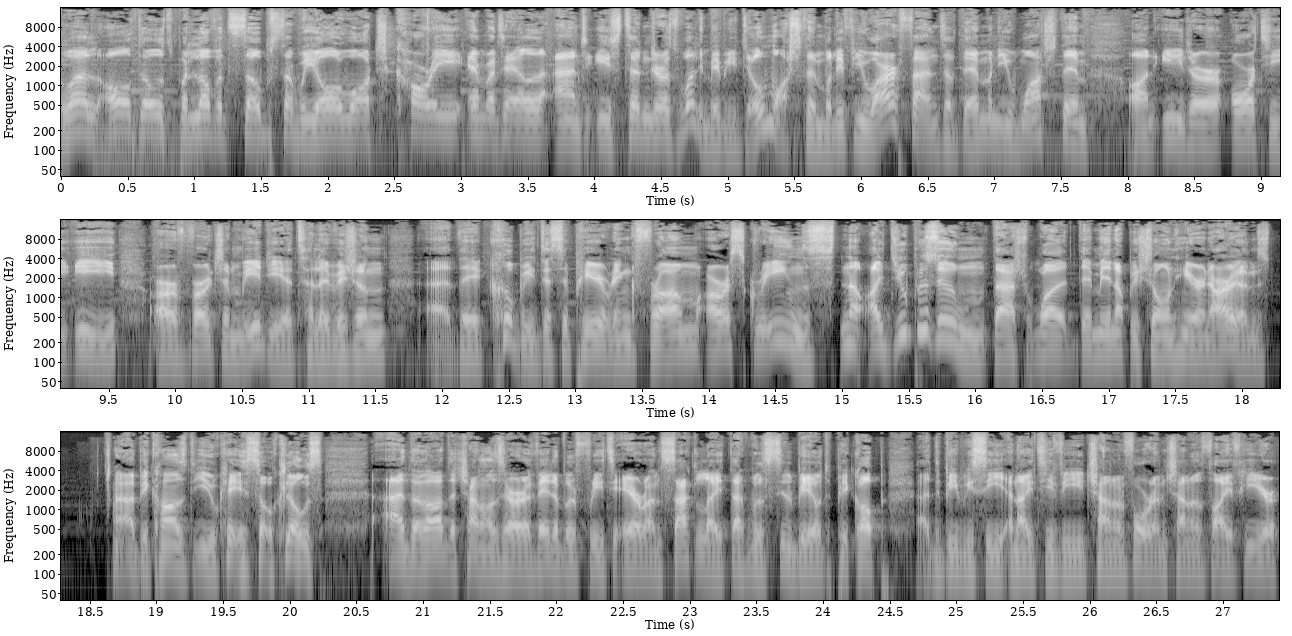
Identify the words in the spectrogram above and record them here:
Well, all those beloved soaps that we all watch, Corrie, Emmerdale, and EastEnders. Well, maybe you don't watch them, but if you are fans of them and you watch them on either RTE or Virgin Media Television, uh, they could be disappearing from our screens. Now, I do presume that while they may not be shown here in Ireland, uh, because the UK is so close and a lot of the channels are available free to air on satellite that will still be able to pick up uh, the BBC and ITV Channel 4 and Channel 5 here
